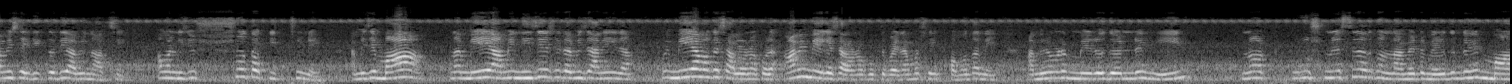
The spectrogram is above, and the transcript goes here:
আমি সেই দিকটা দিয়ে আমি নাচি। আমার নিজস্বতা কিচ্ছু নেই। আমি যে মা না, মেয়ে, আমি নিজে সেটা আমি জানি না। ওই মেয়ে আমাকে চালনা করে, আমি মেয়েকে চালনা করতে পারি না, আমার সেই ক্ষমতা নেই। আমি একটা মেরুদণ্ডহীন নট পুরুষ এসেছে তখন না আমি একটা মেরুদণ্ডহীন মা।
